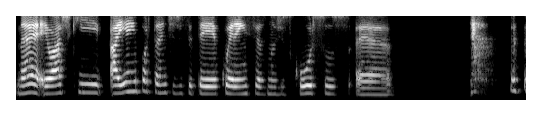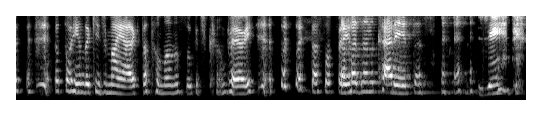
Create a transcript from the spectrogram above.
né? Eu acho que aí é importante de se ter coerências nos discursos. É... Eu tô rindo aqui de Maiara, que tá tomando um suco de cranberry. tá sofrendo. Tá fazendo caretas. Gente,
